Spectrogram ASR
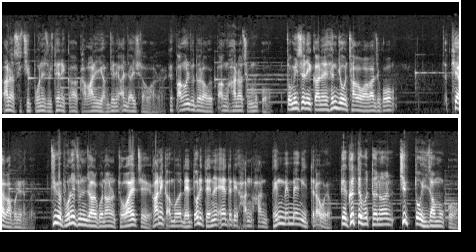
알아서 집 보내줄 테니까 가만히 얌전히 앉아 있으라고 하더라고요. 그 빵을 주더라고요. 빵 하나씩 먹고. 좀 있으니까 행정원 차가 와가지고 튀어가 버리는 거예요. 집에 보내주는 줄 알고 나는 좋아했지. 가니까 뭐 내 또래 되는 애들이 한, 한 백 몇 명이 있더라고요. 그 그때부터는 집도 잊어먹고,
